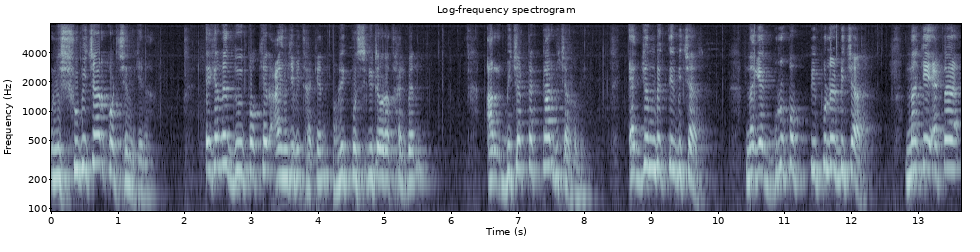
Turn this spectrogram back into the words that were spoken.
উনি সুবিচার করছেন কিনা। এখানে দুই পক্ষের আইনজীবী থাকেন, পাবলিক প্রসিকিউটররা থাকবেন। আর বিচারটা কার বিচার হবে? একজন ব্যক্তির বিচার, নাকি এক গ্রুপ অফ পিপুলের বিচার, নাকি একটা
